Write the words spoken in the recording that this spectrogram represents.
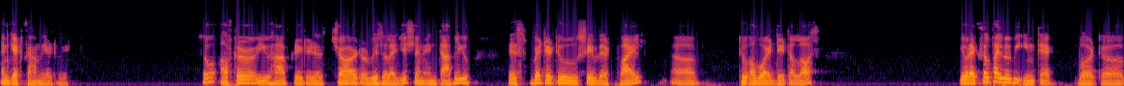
and get familiar to it. So after you have created a chart or visualization in Tableau, it's better to save that file uh, to avoid data loss. Your Excel file will be intact but uh,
